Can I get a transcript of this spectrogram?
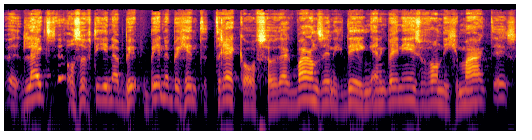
Het lijkt alsof die je naar bi- binnen begint te trekken of zo. Dat is een waanzinnig ding. En ik weet niet eens waarvan die gemaakt is.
